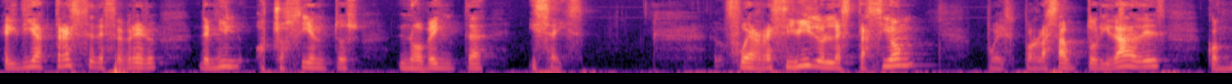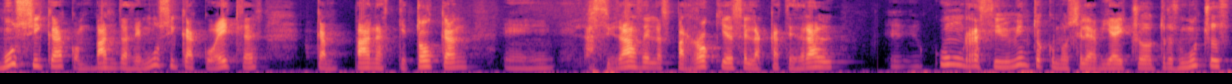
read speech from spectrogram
el día 13 de febrero de 1896. Fue recibido en la estación, pues por las autoridades, con música, con bandas de música, cohetas, campanas que tocan en la ciudad, en las parroquias, en la catedral, eh, un recibimiento como se le había hecho a otros muchos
